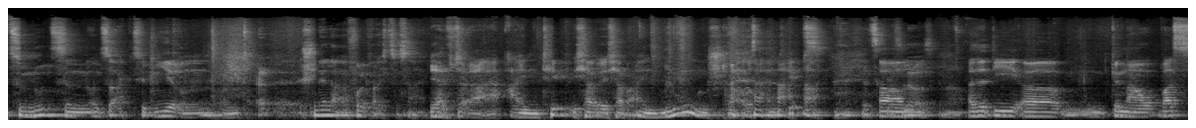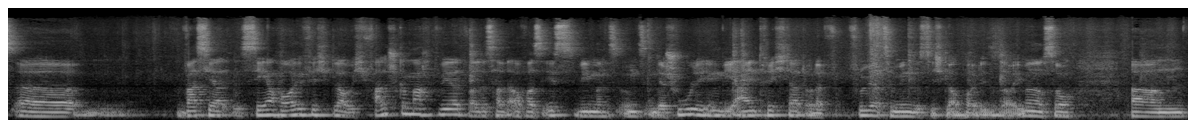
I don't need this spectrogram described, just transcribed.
zu nutzen und zu aktivieren und äh, schneller erfolgreich zu sein? Ja, äh, einen Tipp. Ich habe, ich habe einen Blumenstrauß an Tipps. Jetzt geht's Ähm, los, genau. Also die, äh, genau, was, äh, was ja sehr häufig, glaube ich, falsch gemacht wird, weil das halt auch was ist, wie man es uns in der Schule irgendwie eintrichtert oder früher zumindest, ich glaube, heute ist es auch immer noch so, ähm,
